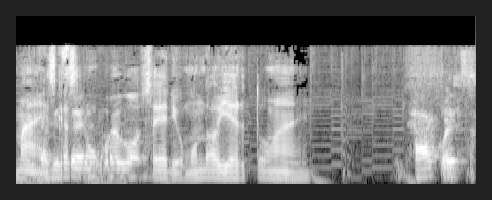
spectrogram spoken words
Mae, es que hacer un juego serio, mundo abierto, mae. Hackers, Cuesta.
